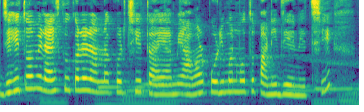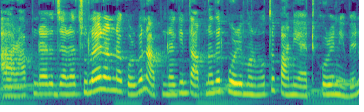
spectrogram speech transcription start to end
যেহেতু আমি রাইস কুকারে রান্না করছি, তাই আমি আমার পরিমাণ মতো পানি দিয়ে নিচ্ছি। আর আপনারা যারা চুলায় রান্না করবেন, আপনারা কিন্তু আপনাদের পরিমাণ মতো পানি অ্যাড করে নেবেন।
